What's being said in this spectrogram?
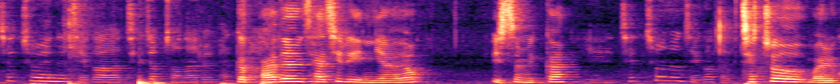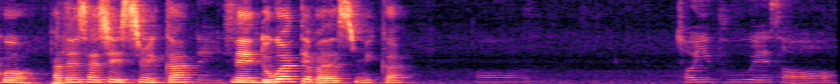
최초에는 제가 직접 전화를 받지 그러니까 받은 사실이 있나요? 있습니까? 예, 최초는 제가 받지 최초 말고 받은 사실 있습니까? 네, 있습니다. 네, 누구한테 받았습니까? 어, 저희 부에서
